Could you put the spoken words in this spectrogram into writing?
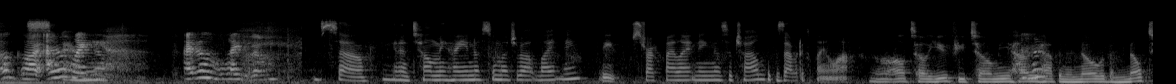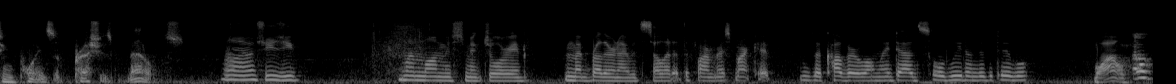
Oh god, I don't like me. them. I don't like them. So, you're gonna tell me how you know so much about lightning? Were you struck by lightning as a child? Because that would explain a lot. Well, I'll tell you if you tell me how you happen to know the melting points of precious metals. Oh, that's easy. My mom used to make jewelry, and my brother and I would sell it at the farmer's market. It was a cover while my dad sold weed under the table. Wow. Oh.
